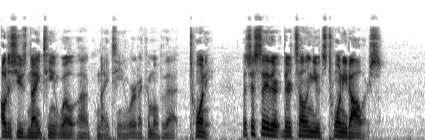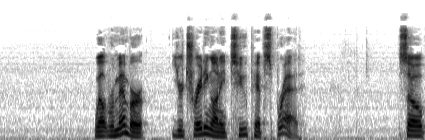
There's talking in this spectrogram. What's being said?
I'll just use 19. Well, uh, 19. Where did I come up with that? 20. Let's just say they're they're telling you it's twenty dollars. Well, remember you're trading on a two pip spread. So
